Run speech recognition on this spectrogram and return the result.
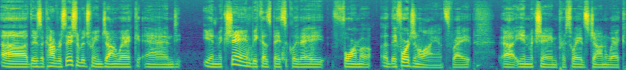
uh, there's a conversation between John Wick and Ian McShane because basically they form a, uh, they forge an alliance, right? Uh, Ian McShane persuades John Wick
